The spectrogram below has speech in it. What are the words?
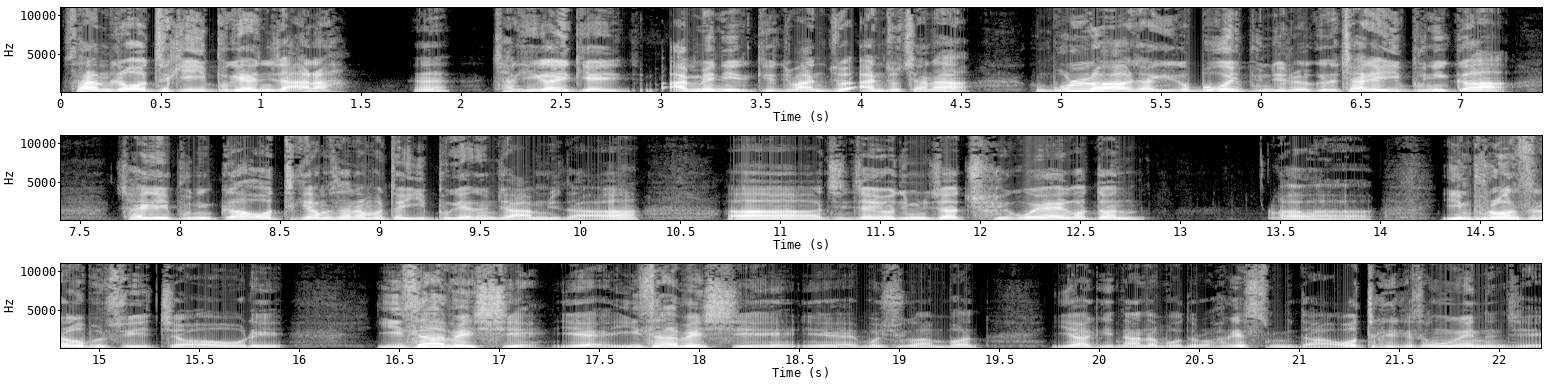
사람들이 어떻게 이쁘게 하는지 알아. 예? 자기가 이렇게 안면이 이렇게 좀안 안 좋잖아. 몰라 자기가 뭐가 이쁜지를. 근데 자기가 이쁘니까 자기가 이쁘니까 어떻게 하면 사람을 더 이쁘게 하는지 압니다. 아 진짜 요즘 저 최고의 어떤 어 인플루언서라고 볼 수 있죠. 우리 이사벨 씨, 예 이사벨 씨, 예 모시고 한번 이야기 나눠보도록 하겠습니다. 어떻게 이렇게 성공했는지.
